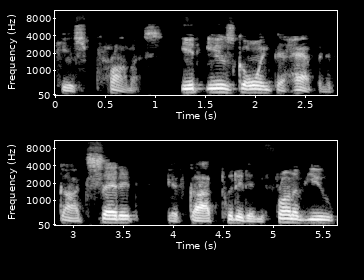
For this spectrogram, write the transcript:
his promise. It is going to happen. If God said it, if God put it in front of you,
